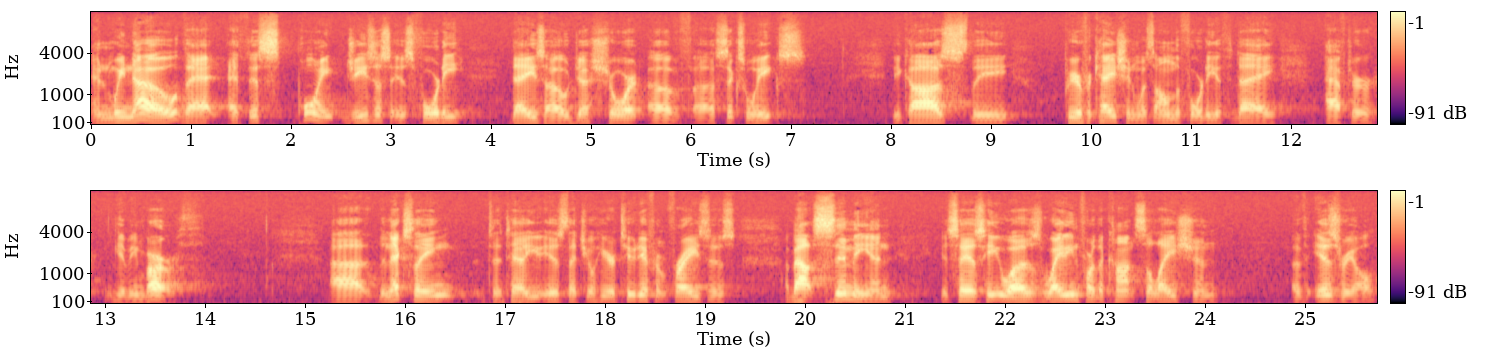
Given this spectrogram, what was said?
And we know that at this point, Jesus is 40 days old, just short of uh, six weeks, because the purification was on the 40th day after giving birth. Uh, the next thing to tell you is that you'll hear two different phrases about Simeon. It says he was waiting for the consolation of Israel.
